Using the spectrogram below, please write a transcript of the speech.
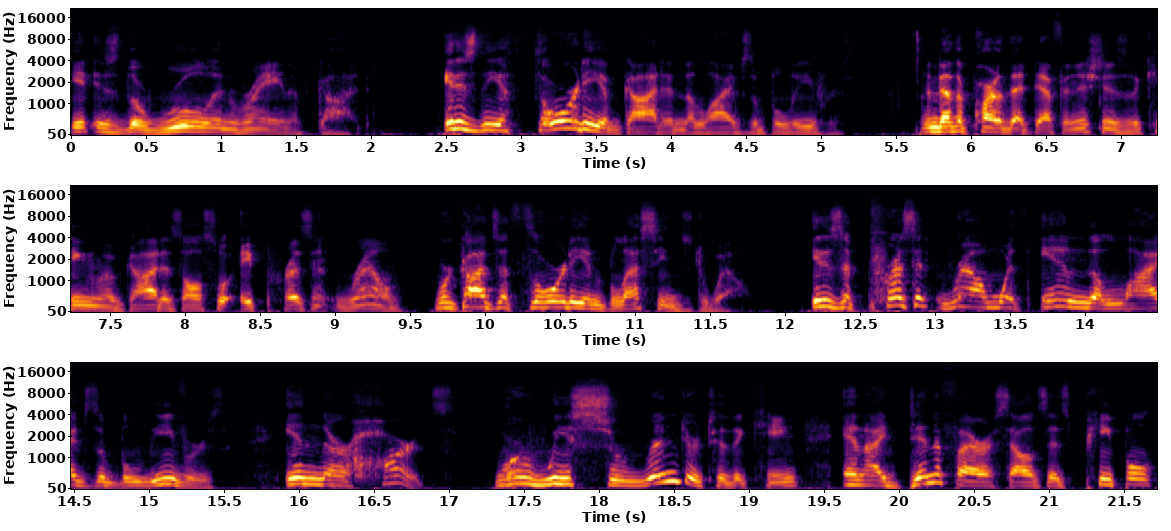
it is the rule and reign of God. It is the authority of God in the lives of believers. Another part of that definition is the kingdom of God is also a present realm where God's authority and blessings dwell. It is a present realm within the lives of believers, in their hearts, where we surrender to the king and identify ourselves as people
